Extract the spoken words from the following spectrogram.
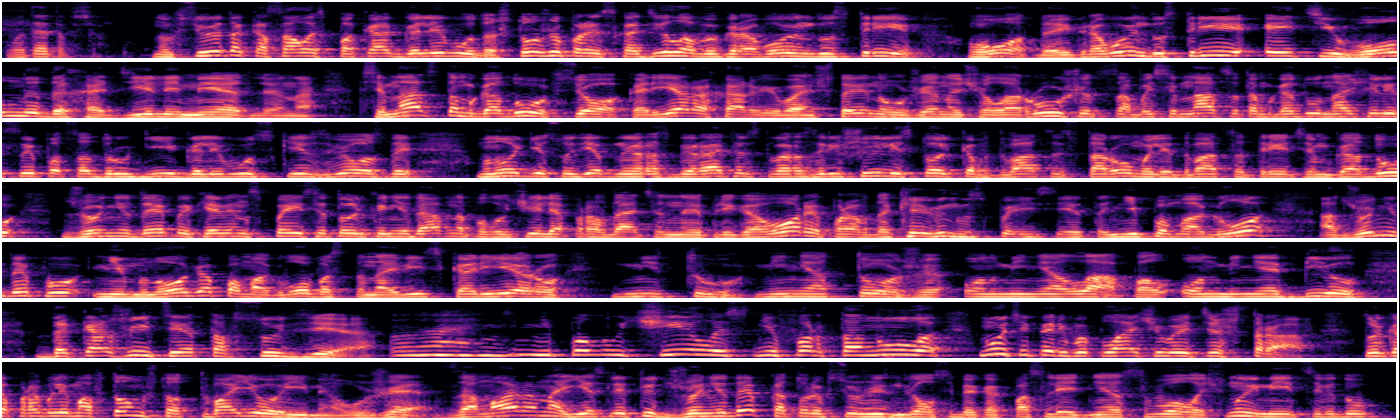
Вот это все. Но все это касалось пока Голливуда. Что же происходило в игровой индустрии? О, до игровой индустрии эти волны доходили медленно. В 17 году все, карьера Харви Вайнштейна уже начала рушиться. В 18 году начали сыпаться другие голливудские звезды. Многие судебные разбирательства разрешились только в 22 или 23 году. Джонни Депп и Кевин Спейси только недавно получили оправдательные приговоры. Правда, Кевину Спейси это не помогло, а Джонни Деппу немного помогло восстановить карьеру примеру, Мету, меня тоже, он меня лапал, он меня бил, докажите это в суде. Не получилось, не фартануло, ну теперь выплачиваете штраф. Только проблема в том, что твое имя уже замарано, если ты Джонни Депп, который всю жизнь вел себя как последняя сволочь, ну имеется в виду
